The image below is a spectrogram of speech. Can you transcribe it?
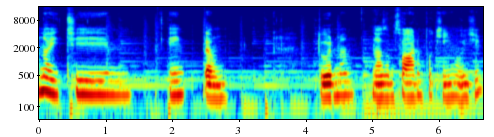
noite. Então, turma, nós vamos falar um pouquinho hoje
